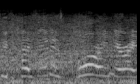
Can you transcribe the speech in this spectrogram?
because it is pouring here right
